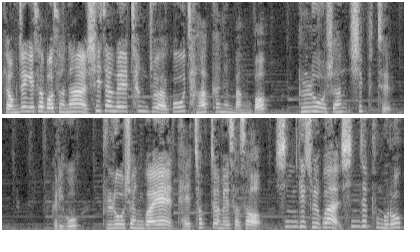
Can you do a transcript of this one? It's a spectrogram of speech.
경쟁에서 벗어나 시장을 창조하고 장악하는 방법 블루오션 시프트 그리고 블루오션과의 대척점에 서서 신기술과 신제품으로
